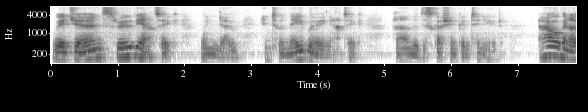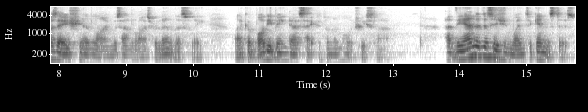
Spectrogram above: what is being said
We adjourned through the attic window into a neighbouring attic, and the discussion continued. Our organisation and line was analysed relentlessly like a body being dissected on a mortuary slab. At the end, the decision went against us.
